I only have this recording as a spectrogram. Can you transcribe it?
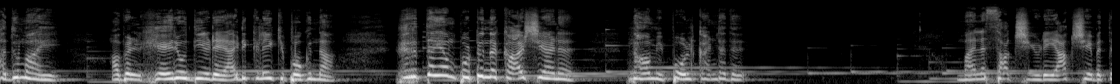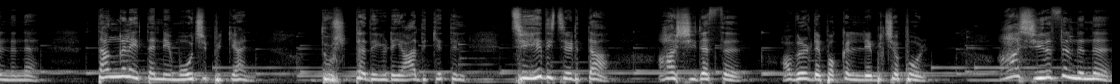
അതുമായി അവൾ ഹേരോദിയുടെ അടുക്കിലേക്ക് പോകുന്ന ഹൃദയം പൊട്ടുന്ന കാഴ്ചയാണ് നാം ഇപ്പോൾ കണ്ടത്. മനസാക്ഷിയുടെ ആക്ഷേപത്തിൽ നിന്ന് തങ്ങളെ തന്നെ മോചിപ്പിക്കാൻ ദുഷ്ടതയുടെ ആധിക്യത്തിൽ ഛേദിച്ചെടുത്ത ആ ശിരസ് അവളുടെ പൊക്കൽ ലഭിച്ചപ്പോൾ ആ ശിരസിൽ നിന്ന്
